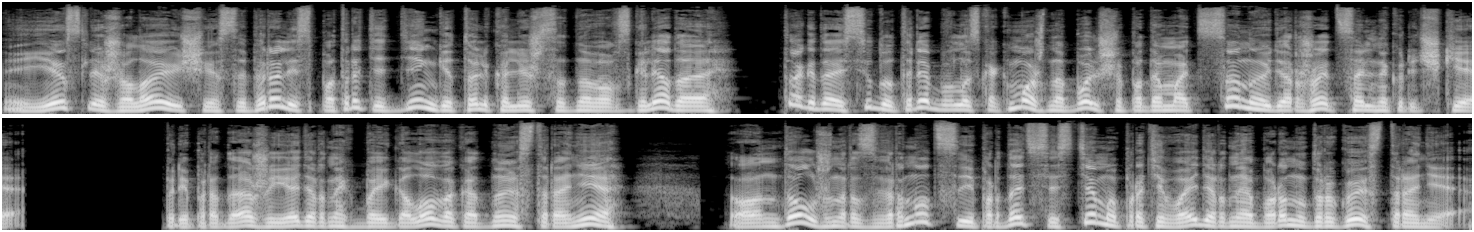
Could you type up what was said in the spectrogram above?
Если желающие собирались потратить деньги только лишь с одного взгляда, тогда Сиду требовалось как можно больше поднимать цену и держать цель на крючке. При продаже ядерных боеголовок одной стороне он должен развернуться и продать систему противоядерной обороны другой стороне.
